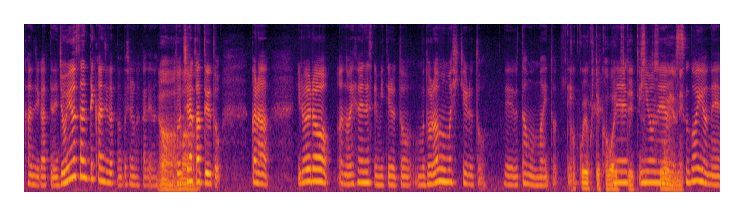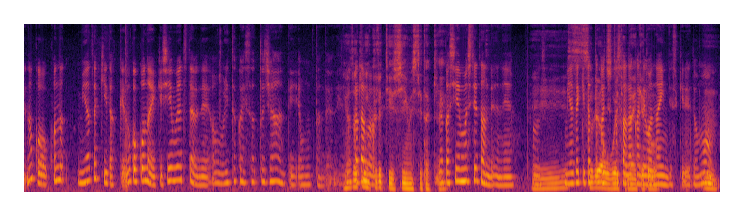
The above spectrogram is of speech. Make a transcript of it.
感じがあってね女優さんって感じだったの私の中でなんか。あーどちらかというと、だからいろいろあの FNS で見てるともうドラムも弾けると。で歌もうまいとって。かっこよくて可愛くてってす,、ねいいよすごいねよね。すごいよね。なんかこんな宮崎だっけ？どこ来ないっけ？CM やってたよね。あ森高千里じゃんって思ったんだよね。宮なんか多分崎に来るっていう CM してたっけ？なんか CM してたんだよね。多分宮崎だったかちょっと定かではないけんですけれどども、うん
